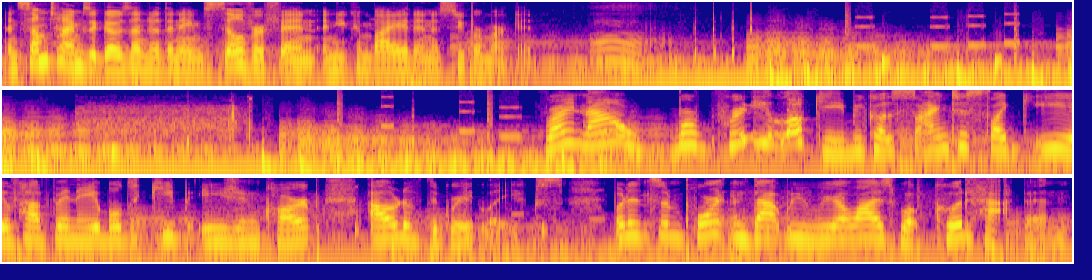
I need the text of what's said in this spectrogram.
And sometimes it goes under the name silverfin and you can buy it in a supermarket. Right now, we're pretty lucky because scientists like Eve have been able to keep Asian carp out of the Great Lakes. But it's important that we realize what could happen.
